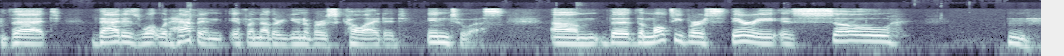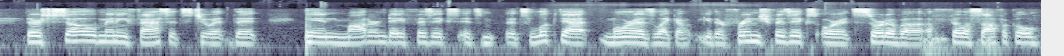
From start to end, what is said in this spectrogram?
that that is what would happen if another universe collided into us. Um, the the multiverse theory is so hmm, there's so many facets to it that in modern day physics it's it's looked at more as like a either fringe physics or it's sort of a, a philosophical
